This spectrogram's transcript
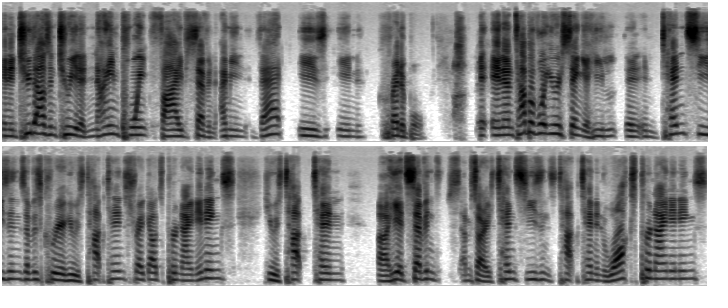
And in 2002, he had a 9.57. I mean, that is incredible. And on top of what you were saying, yeah, he in- in 10 seasons of his career, he was top 10 in strikeouts per nine innings. He was top 10 uh, he had seven, I'm sorry, 10 seasons, top 10 in walks per nine innings.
